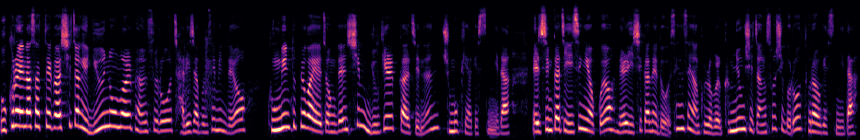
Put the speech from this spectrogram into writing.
우크라이나 사태가 시장의 뉴노멀 변수로 자리 잡은 셈인데요. 국민 투표가 예정된 16일까지는 주목해야겠습니다. 네, 지금까지 이승이었고요. 내일 이 시간에도 생생한 글로벌 금융시장 소식으로 돌아오겠습니다.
